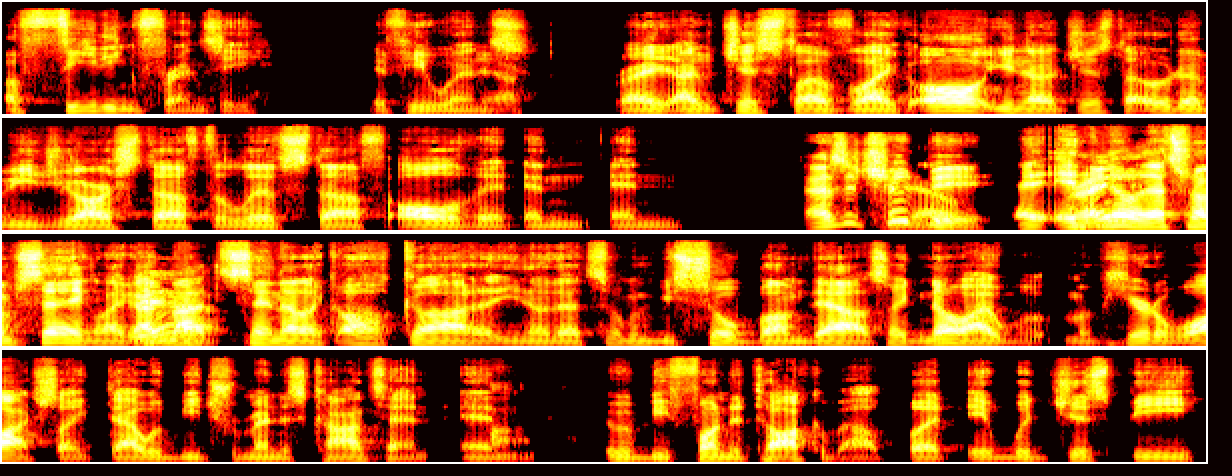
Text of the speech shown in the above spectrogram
a feeding frenzy if he wins, right? I just love like, oh, you know, just the OWGR stuff, the LIV stuff, all of it, and and As it you should know, be. and- and right? no, that's what I'm saying. Like, I'm not saying that like, oh god, you know, that's I'm gonna be so bummed out. It's like, no, I, I'm here to watch. Like, that would be tremendous content, and it would be fun to talk about. But it would just be,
